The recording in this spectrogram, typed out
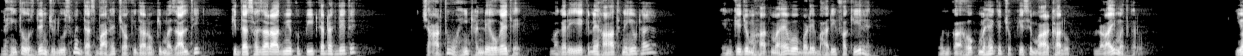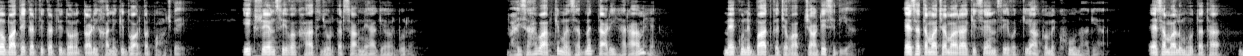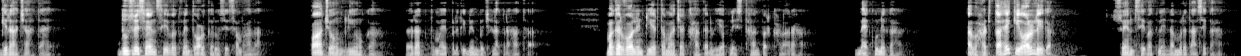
नहीं तो उस दिन जुलूस में दस बारह चौकीदारों की मजाल थी कि दस हज़ार आदमियों को पीट कर रख देते। चार तो वहीं ठंडे हो गए थे, मगर एक ने हाथ नहीं उठाया। इनके जो महात्मा हैं वो बड़े भारी फकीर हैं। उनका हुक्म है कि चुपके से मार खा लो, लड़ाई मत करो। यों बातें करते करते दोनों ताड़ी खाने के द्वार पर पहुँच गए। एक स्वयं सेवक हाथ जोड़कर सामने आ गया और बोला, भाई साहब, आपके मज़हब में ताड़ी हराम है। मैकू ने बात का जवाब चांटे से दिया। ऐसा तमाचा मारा कि स्वयं सेवक की आँखों में खून आ गया। ऐसा मालूम होता था, गिरा चाहता है। दूसरे स्वयं सेवक ने दौड़कर उसे संभाला। पाँचों उंगलियों का रक्तमय प्रतिबिंब झलक रहा था। मगर वॉलेंटियर तमाचा खाकर भी अपने स्थान पर खड़ा रहा। मैकू ने कहा, अब हटता है कि और लेगा? स्वयंसेवक ने नम्रता से कहा,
